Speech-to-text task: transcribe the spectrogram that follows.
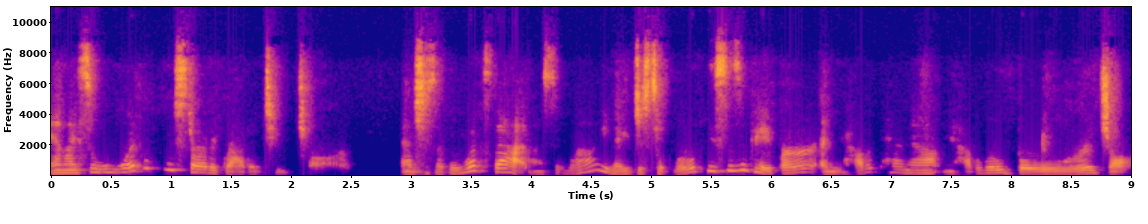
And I said, well, what if you start a gratitude jar? And she's like, Well, what's that? And I said, Well, you know, you just take little pieces of paper and you have a pen out and you have a little bowl or a jar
